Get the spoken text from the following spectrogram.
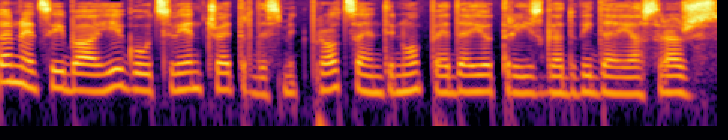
saimniecībā iegūts vien 40% no pēdējo trīs gadu vidējās ražas.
